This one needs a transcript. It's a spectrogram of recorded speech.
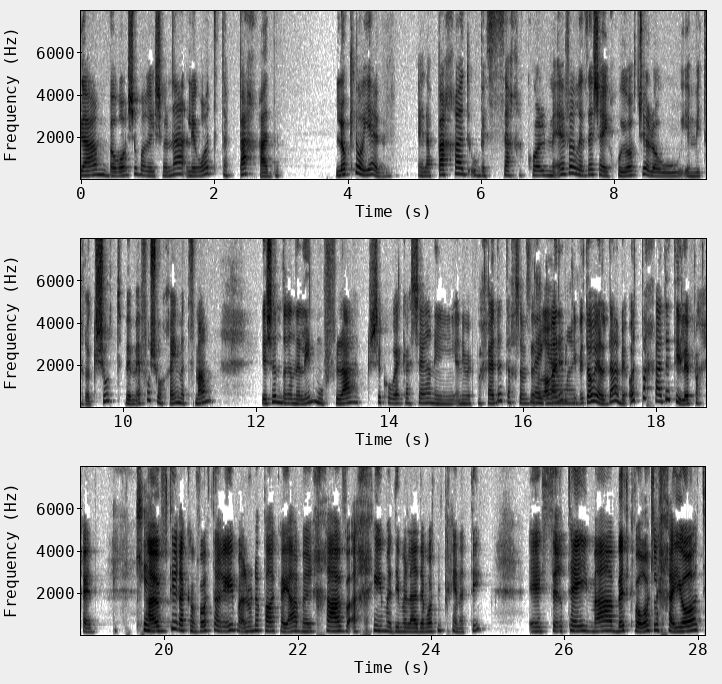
גם בראש ובראשונה לראות את הפחד לא כאויב, אלא פחד הוא בסך הכל מעבר לזה שהאיכויות שלו עם התרגשות והם איפשהו החיים עצמם יש אנדרנלין מופלא שקורה כאשר אני, אני מפחדת. עכשיו זה נורא מעניין, כי בתור ילדה מאוד פחדתי לפחד. כן. אהבתי רכבות הרים, אלונה פארק היה המרחב הכי מדהים על האדמות מבחינתי. אה, סרטי אימה, בית קברות לחיות,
